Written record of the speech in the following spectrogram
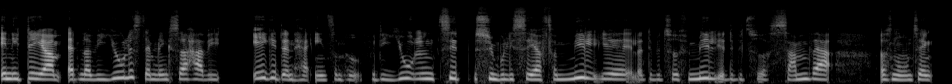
en idé om, at når vi er julestemning, så har vi ikke den her ensomhed, fordi julen tit symboliserer familie, eller det betyder familie, det betyder samvær og sådan nogle ting.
